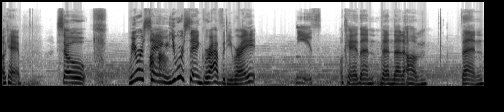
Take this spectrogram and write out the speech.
Okay. So, we were saying you were saying gravity, right? Yes. Okay, then then then um, then.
